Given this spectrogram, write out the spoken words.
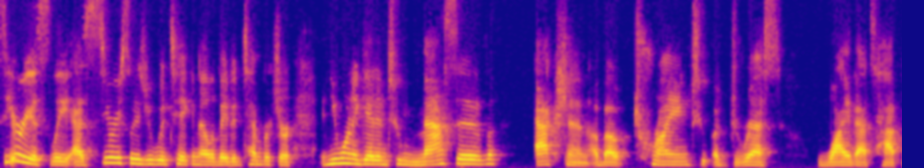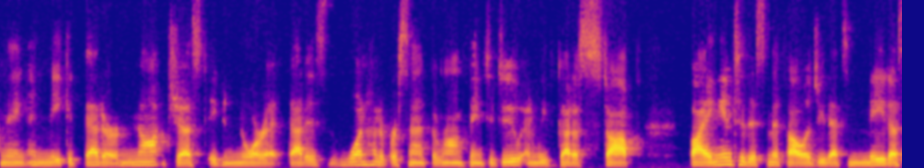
seriously, as seriously as you would take an elevated temperature, and you want to get into massive action about trying to address why that's happening and make it better, not just ignore it. That is 100% the wrong thing to do. And we've got to stop buying into this mythology that's made us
